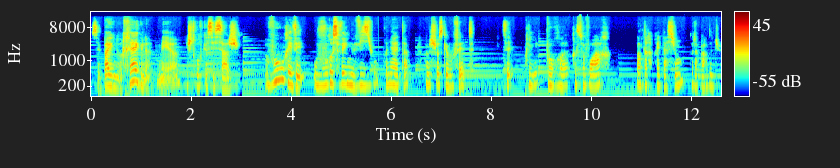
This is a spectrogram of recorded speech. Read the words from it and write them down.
C'est pas une règle, mais euh, je trouve que c'est sage. Vous rêvez ou vous recevez une vision. Première étape, la première chose que vous faites, c'est prier pour euh, recevoir l'interprétation de la part de Dieu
